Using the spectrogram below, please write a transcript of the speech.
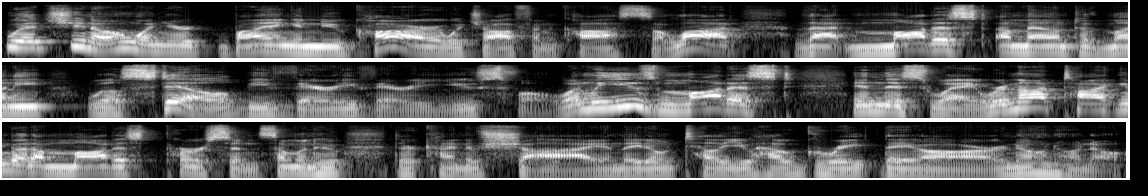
which, you know, when you're buying a new car, which often costs a lot, that modest amount of money will still be very, very useful. When we use modest in this way, we're not talking about a modest person, someone who they're kind of shy and they don't tell you how great they are. No, no, no.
